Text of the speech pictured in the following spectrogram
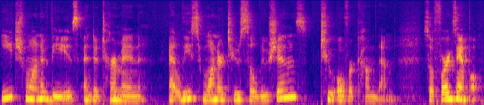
each one of these and determine at least one or two solutions to overcome them. So, for example,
